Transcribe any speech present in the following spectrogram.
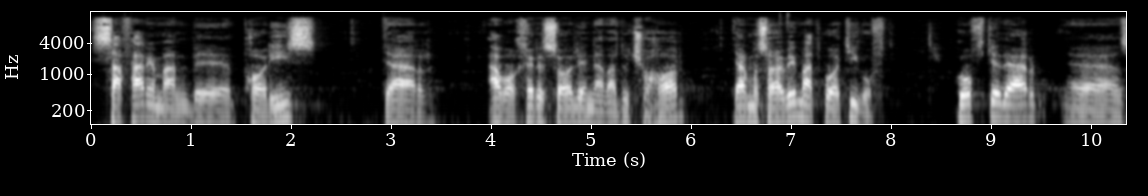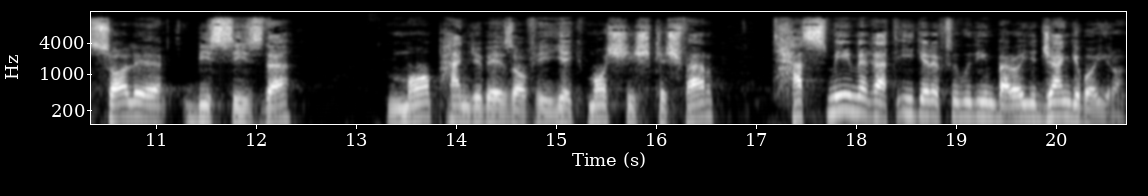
سفر من به پاریس در اواخر سال 94 در مصاحبه مطبوعاتی گفت. گفت که در سال 2013 ما پنج به اضافه یک ما شش کشور تصمیم قطعی گرفته بودیم برای جنگ با ایران.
